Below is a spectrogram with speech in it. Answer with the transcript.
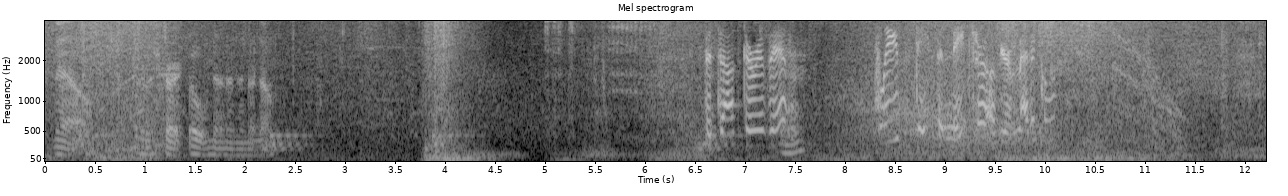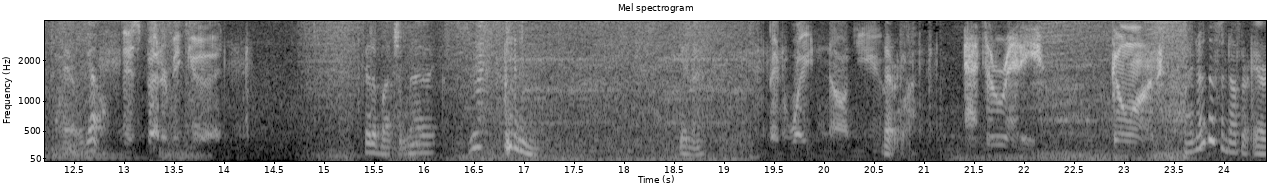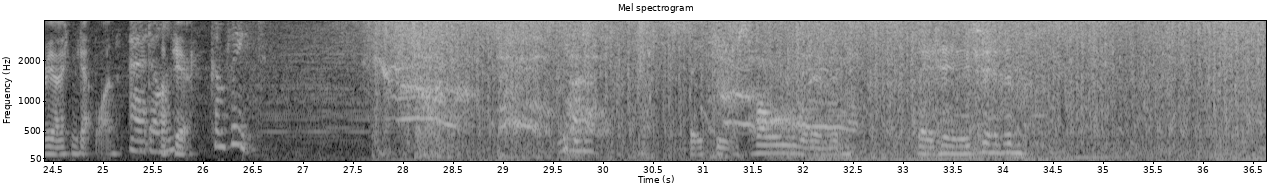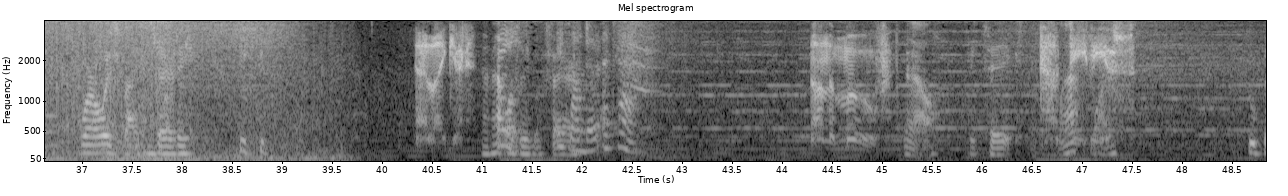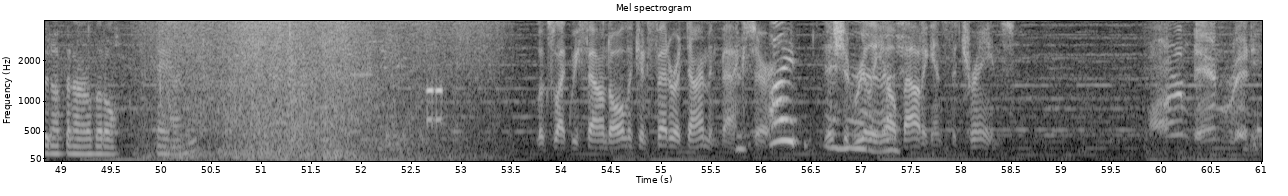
Now, I'm gonna start. Oh, no, no, no, no, no. The doctor is in. There. Please state the nature of your medical. There we go. this better be good. Get a bunch of medics. you know, Been waiting on you. there we go. At the ready. Go on. I know there's another area I can get one. Add-on Up here. complete. They see swollen. They hate him. We're always riding dirty. I like it. And that wasn't even Base fair. is under attack. On the move. Now, we take this How last one, scoop it up in our little hands. Looks like we found all the Confederate Diamondbacks, sir. I. This should really uh, help out against the trains. Armed and ready.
